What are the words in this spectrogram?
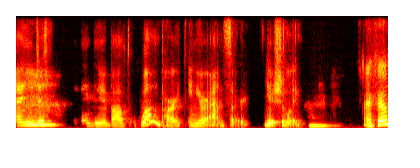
and you just maybe about one part in your answer usually. Mm. i feel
